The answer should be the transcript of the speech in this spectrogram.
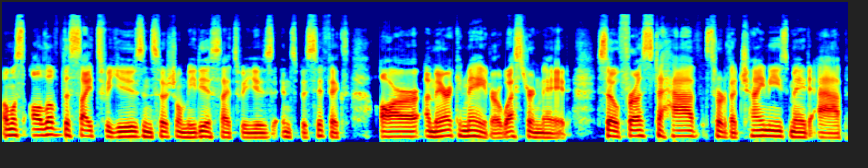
Almost all of the sites we use and social media sites we use in specifics are American made or Western made. So for us to have sort of a Chinese made app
